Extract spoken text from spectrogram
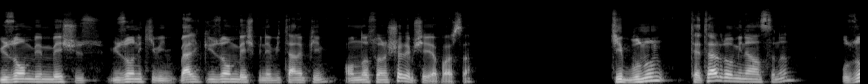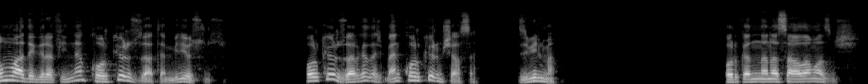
110.500, 112.000, belki 115.000'e bir tane pim. Ondan sonra şöyle bir şey yaparsa. Ki bunun Tether dominansının uzun vade grafiğinden korkuyoruz zaten biliyorsunuz. Korkuyoruz arkadaş. Ben korkuyorum şahsen. Sizi bilmem. Korkanın anası ağlamazmış.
